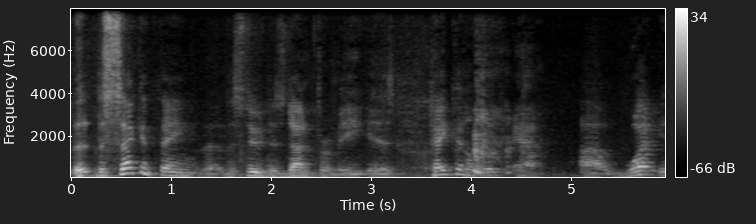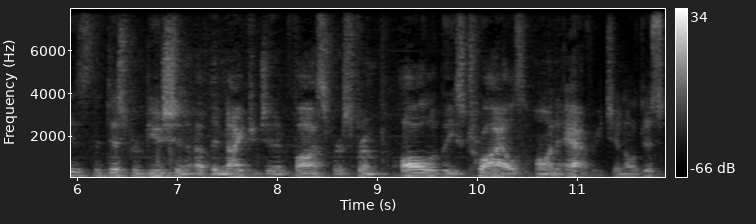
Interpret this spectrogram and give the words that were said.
The, the second thing the, student has done for me is taken a look at uh, what is the distribution of the nitrogen and phosphorus from all of these trials on average. And I'll just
